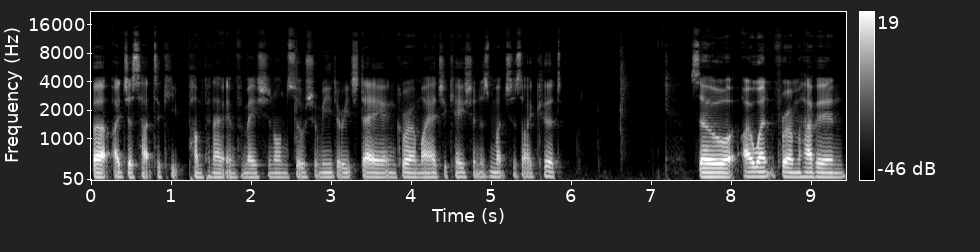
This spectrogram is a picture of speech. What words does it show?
but I just had to keep pumping out information on social media each day and growing my education as much as I could. So I went from having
